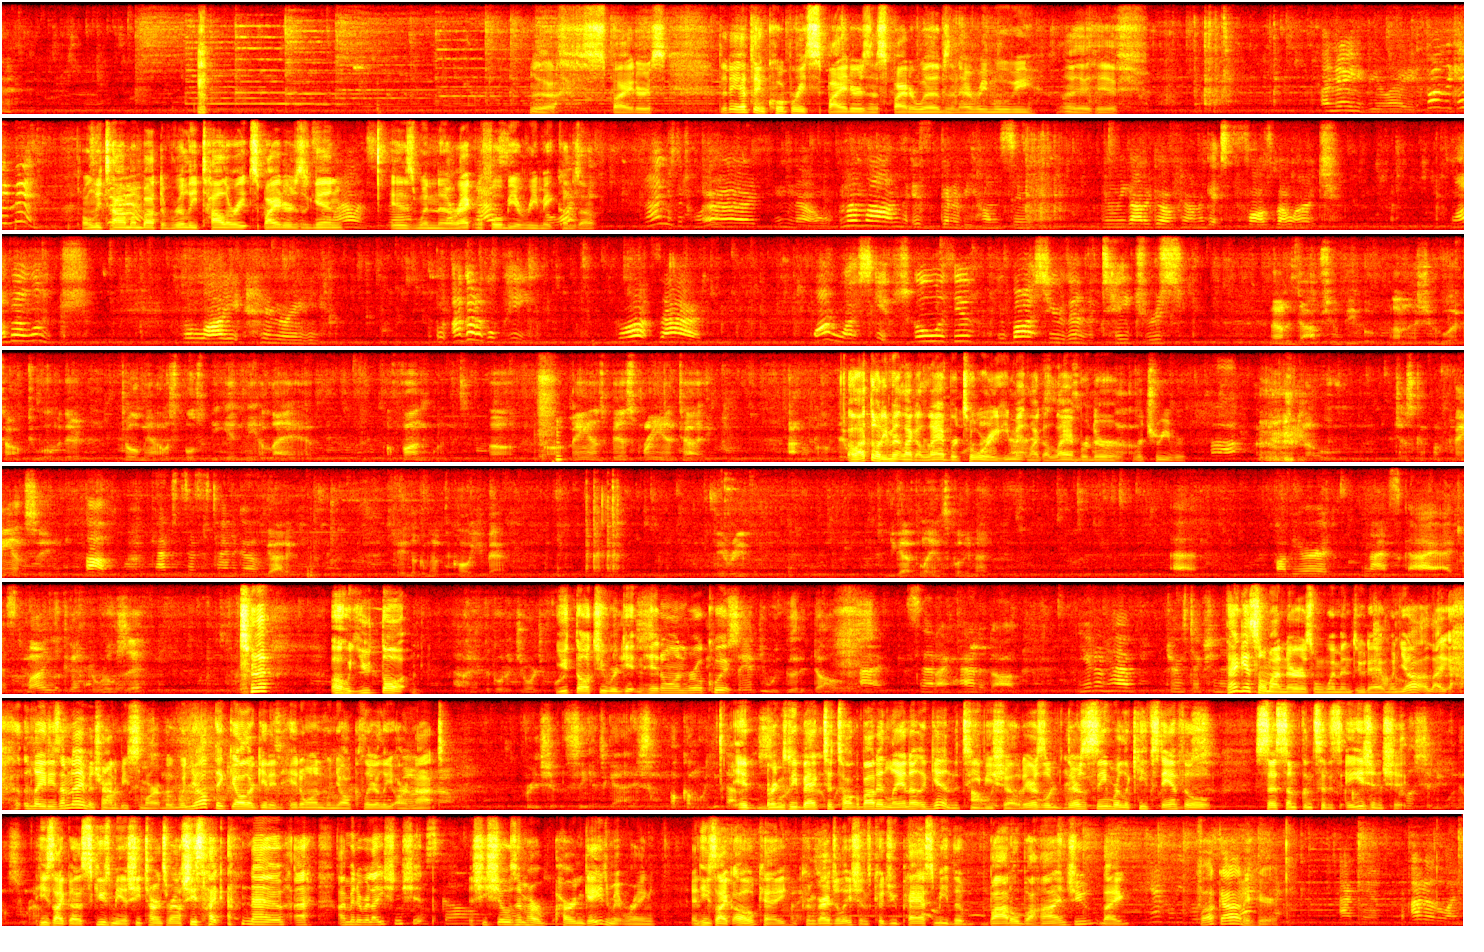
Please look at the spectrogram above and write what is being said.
Ugh, spiders. Do they have to incorporate spiders and spider webs in every movie? If. I knew you'd be late. It finally came in. Only time I'm about to really tolerate spiders again is when the Arachnophobia remake comes out. Can I use the toilet? Uh, no. My mom is gonna be home soon. And we gotta go if we wanna get to the falls by lunch. Why by lunch? The light, Henry. But I gotta go pee. Go outside. Why do I skip school with you? Your boss here than the teachers. Now the adoption people, I'm not sure who I talked to over there, told me I was supposed to be getting me a lab. A fun one. Uh, a man's best friend type. I don't know if they Oh, I thought he meant like a laboratory. He meant like a Labrador retriever. No, just kind of fancy. Bob, Captain says it's time to go. Got it. Hey, look, I'm gonna have to call you back. Hey, Reeve, you got plans for tonight? Uh, Bob, you're a nice guy. I just. Mind looking after Rosette? oh, you thought. I have to go to Georgia. you thought you were getting hit on real quick? You said you were good at dogs. I said I had a dog. You don't have jurisdiction. That gets on my nerves when women do that. When y'all like, ladies, I'm not even trying to be smart, but when y'all think y'all are getting hit on when y'all clearly are not, Pretty sure to see it, guys. Oh, come on. You gotta it brings me back to talk about Atlanta again, the TV show. There's a there's a scene where Lakeith Stanfield says something to this Asian chick. trust anyone else around. He's like, uh, "Excuse me," and she turns around. She's like, "No, I, I'm in a relationship." And she shows him her her engagement ring, and he's like, "Oh, okay, congratulations. Could you pass me the bottle behind you?" Like, Can't believe we're fuck out of here. I can't. I know the way.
